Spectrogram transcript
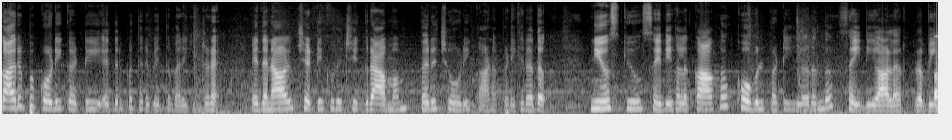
கருப்பு கொடி கட்டி எதிர்ப்பு தெரிவித்து வருகின்றனர். இதனால் செட்டிக்குறிச்சி கிராமம் பெருச்சோடி காணப்படுகிறது. நியூஸ் கியூ செய்திகளுக்காக கோவில்பட்டியிலிருந்து செய்தியாளர் ரவி.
